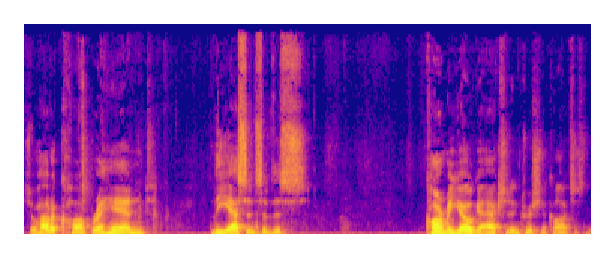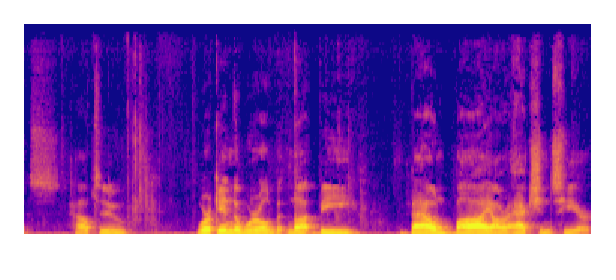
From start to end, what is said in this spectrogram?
So, how to comprehend the essence of this karma yoga, action in Krishna consciousness? How to work in the world but not be bound by our actions here.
